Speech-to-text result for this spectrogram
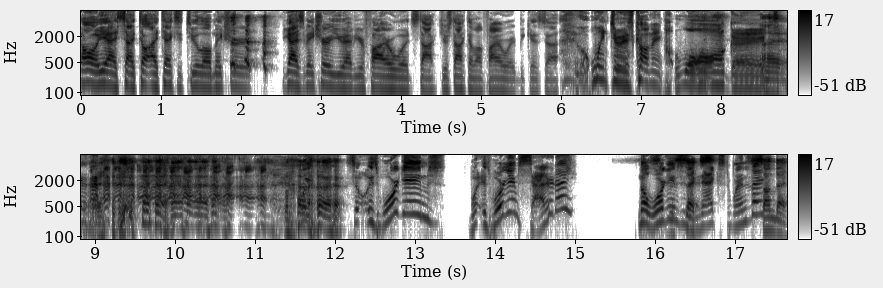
oh yeah, I, s- I, t- I texted Tulo. Make sure you guys make sure you have your firewood stocked. You're stocked up on firewood because uh, winter is coming. War games. Wait, so is War Games? What is War Games Saturday? No, War Games is sixth. next Wednesday. Sunday.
